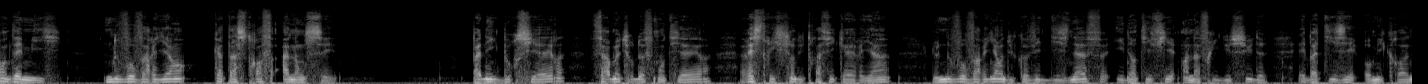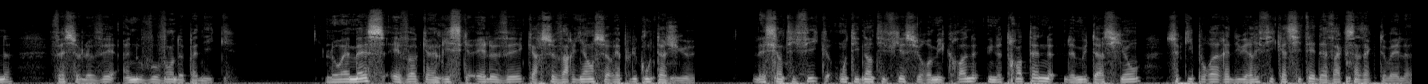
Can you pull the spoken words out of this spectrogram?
Pandémie, nouveau variant, catastrophe annoncée. Panique boursière, fermeture de frontières, restriction du trafic aérien, le nouveau variant du Covid-19, identifié en Afrique du Sud et baptisé Omicron, fait se lever un nouveau vent de panique. L'OMS évoque un risque élevé car ce variant serait plus contagieux. Les scientifiques ont identifié sur Omicron une trentaine de mutations, ce qui pourrait réduire l'efficacité des vaccins actuels.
